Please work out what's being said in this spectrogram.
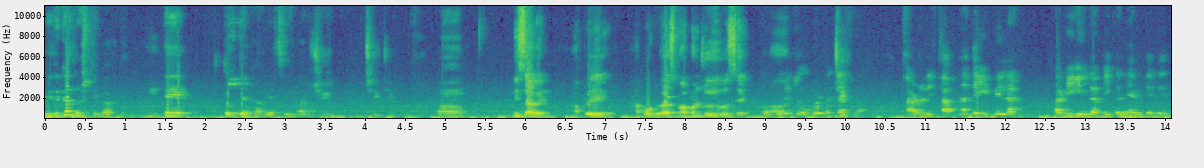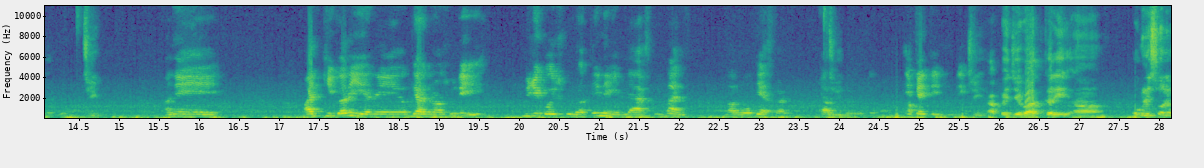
દીર્ઘ દૃષ્ટિ એ. સ્તુત્ય કાર્ય છે મારું જી જી જી. નિશાબેન આપણે આ પોડકાસ્ટમાં પણ જોયું હશે. ઓગણીસો ઓગણપચાસમાં શાળાની સ્થાપના થઈ. એ પહેલા ખાલી ઇન્દ્રાભાઈ કન્યા વિદ્યાલય હતું. જી. અને આજથી કરી અને અગિયાર ધોરણ સુધી બીજી કોઈ સ્કૂલ હતી નહીં. એટલે આ સ્કૂલમાં મારો અભ્યાસકાળ ચાલુ રહ્યો હતો. જી આપે જે વાત કરી ઓગણીસો ને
